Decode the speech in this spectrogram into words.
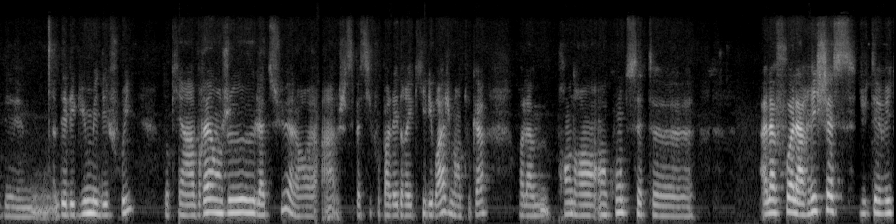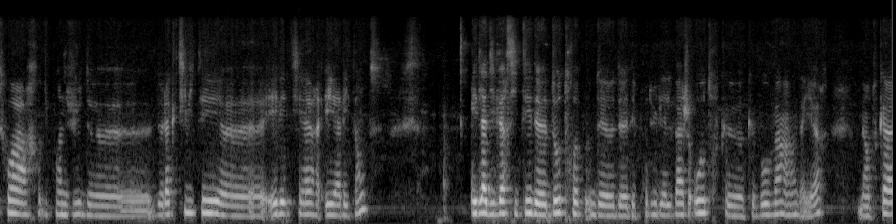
des, légumes et des fruits. Donc il y a un vrai enjeu là-dessus. Alors euh, je ne sais pas s'il faut parler de rééquilibrage, mais en tout cas, voilà, prendre en, compte cette, euh, à la fois la richesse du territoire du point de vue de, l'activité euh, laitière et allaitante, et de la diversité d'autres des produits de l'élevage autres que, bovins hein, d'ailleurs. Mais en tout cas,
